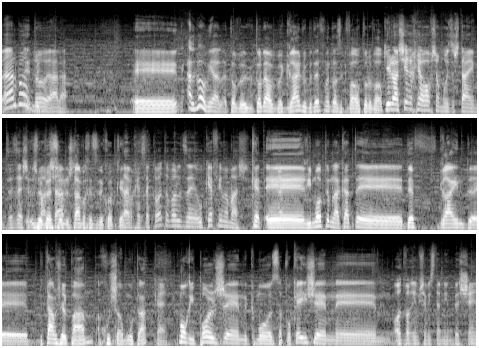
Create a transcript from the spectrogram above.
אלבום. נו, יאללה. אה, אלבום, יאללה, טוב, אתה יודע, ב grind וב death metal זה כבר אותו דבר. כאילו השיר הכי ארוך שם הוא איזה שתיים, זה זה זה שנשמע עכשיו. בשביל שתיים וחצי דקות, כן. שתיים וחצי דקות, אבל זה- הוא כיפי ממש. כן, אה, רימות הם להקת אה, death grind בטעם של פעם, אחוז שרמוטה. כן. כמו Repulsion, כמו Suffocation, עוד דברים שמסתיימים ב tion,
